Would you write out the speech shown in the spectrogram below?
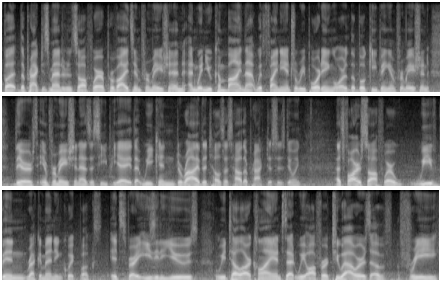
But the practice management software provides information, and when you combine that with financial reporting or the bookkeeping information, there's information as a CPA that we can derive that tells us how the practice is doing. As far as software, we've been recommending QuickBooks. It's very easy to use. We tell our clients that we offer two hours of free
